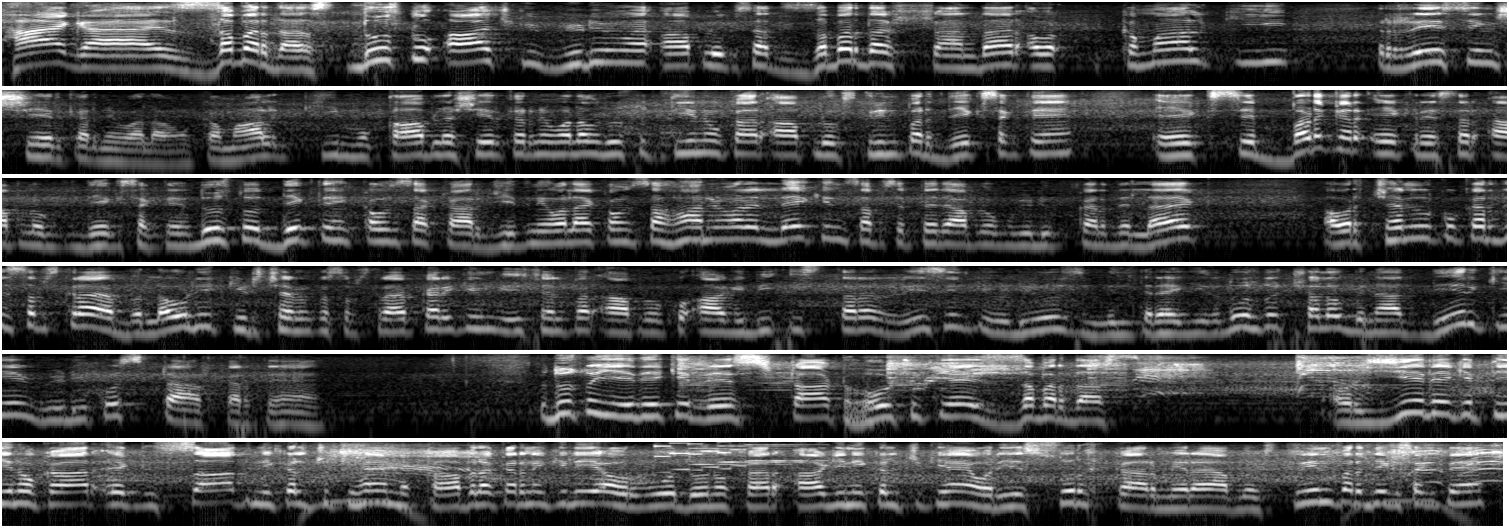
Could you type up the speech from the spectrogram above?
Hi guys ज़बरदस्त। दोस्तों, आज की वीडियो में आप लोगों के साथ ज़बरदस्त, शानदार और कमाल की रेसिंग शेयर करने वाला हूँ। कमाल की मुकाबला शेयर करने वाला हूँ। दोस्तों, तीनों कार आप लोग स्क्रीन पर देख सकते हैं। एक से बढ़कर एक रेसर आप लोग देख सकते हैं। दोस्तों, देखते हैं कौन सा कार जीतने वाला है, कौन सा हारने वाला है। लेकिन सबसे पहले आप लोग वीडियो कर दे लाइक और चैनल को कर दे सब्सक्राइब। लवली किड्स चैनल को सब्सक्राइब करें, क्योंकि इस चैनल पर आप लोग को आगे भी इस तरह रेसिंग की वीडियोस मिलती रहेगी। तो दोस्तों, चलो बिना देर किए वीडियो को स्टार्ट करते हैं। तो दोस्तों, ये देखिए रेस स्टार्ट हो चुकी है ज़बरदस्त। और ये देखिए, तीनों कार एक साथ निकल चुके हैं मुकाबला करने के लिए, और वो दोनों कार आगे निकल चुके हैं। और ये सुर्ख कार मेरा आप लोग स्क्रीन पर देख सकते हैं।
